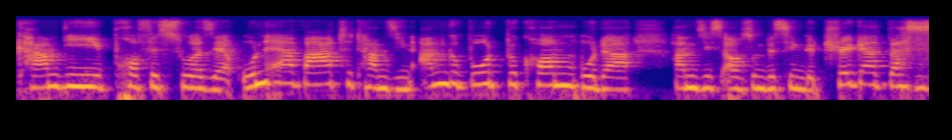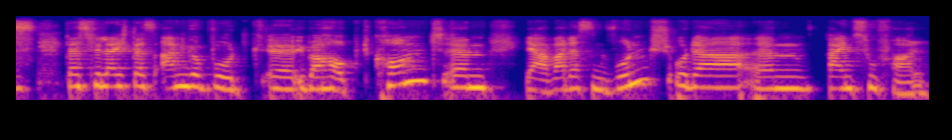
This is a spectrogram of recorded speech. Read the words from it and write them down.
Kam die Professur sehr unerwartet? Haben Sie ein Angebot bekommen oder haben Sie es auch so ein bisschen getriggert, dass, dass vielleicht das Angebot äh, überhaupt kommt? Ähm, ja, war das ein Wunsch oder ähm, rein Zufall?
